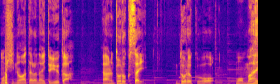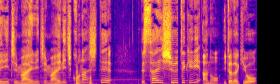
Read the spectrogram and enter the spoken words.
もう日の当たらないというか、あの、泥臭い努力を、もう毎日毎日毎日こなして、で、最終的にあの、頂を、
